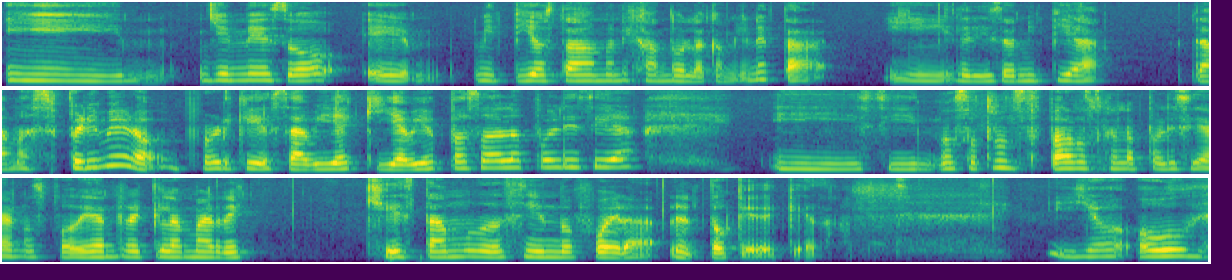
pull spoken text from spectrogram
Y, y en eso eh, mi tío estaba manejando la camioneta y le dice a mi tía, damas primero, porque sabía que ya había pasado la policía y si nosotros nos topábamos con la policía nos podían reclamar de qué estamos haciendo fuera del toque de queda. Y yo, holy,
